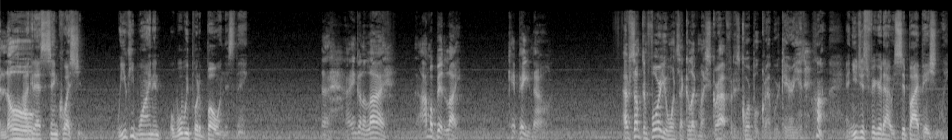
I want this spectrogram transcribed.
Hello? I could ask the same question. Will you keep whining, or will we put a bow on this thing? Uh, I ain't gonna lie. I'm a bit light. Can't pay you now. I have something for you once I collect my scrap for this corporal crap we're carrying. Huh. And you just figured I would sit by patiently.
